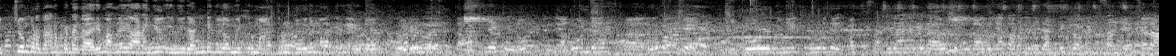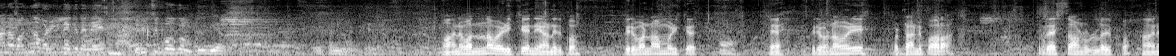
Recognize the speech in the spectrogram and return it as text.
ഏറ്റവും പ്രധാനപ്പെട്ട കാര്യം. അങ്ങനെയാണെങ്കിൽ ഇനി രണ്ട് കിലോമീറ്റർ മാത്രം ദൂരം മാത്രമേ ഉള്ളൂ. കാട്ടിലേക്കുള്ളൂ. അതുകൊണ്ട് ഒരു പക്ഷേ ഇപ്പോൾ ഇനി കൂടുതൽ മറ്റ് സംവിധാനങ്ങളുടെ ആവശ്യം ഉണ്ടാകില്ല കാരണം ഇനി രണ്ട് കിലോമീറ്റർ സഞ്ചരിച്ചാൽ ആന വന്ന വഴിയിലേക്ക് തന്നെ തിരിച്ചു പോകും. ആന വന്ന വഴിക്ക് തന്നെയാണ് ഇതിപ്പം പെരുവണ്ണാമൊഴിക്ക്. ഏ പെരുവണ്ണാമൊഴി പട്ടാണിപ്പാറ പ്രദേശത്താണ് ഉള്ളത് ഇപ്പോൾ ആന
